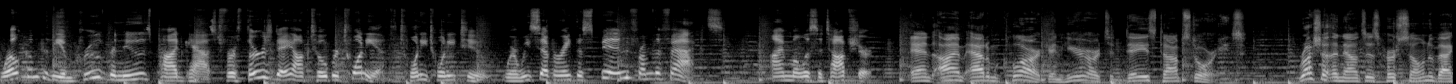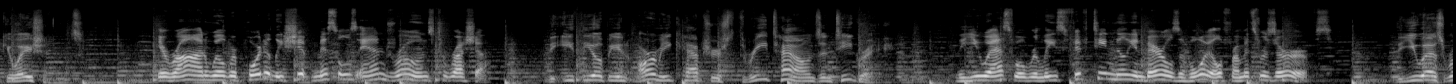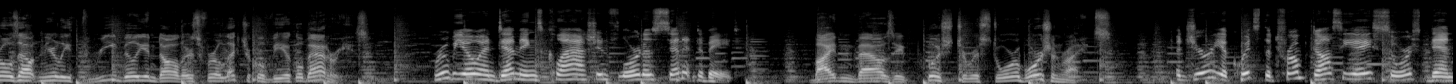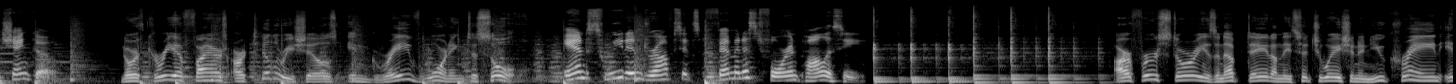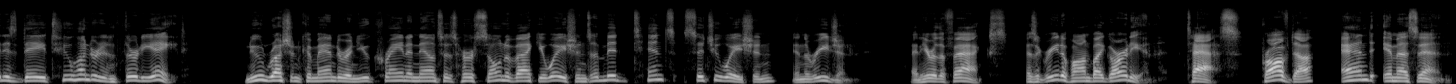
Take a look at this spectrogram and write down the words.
Welcome to the Improve the News podcast for Thursday, October 20th, 2022, where we separate the spin from the facts. I'm Melissa Topshire. And I'm Adam Clark, and here are today's top stories. Russia announces her Kherson evacuations. Iran will reportedly ship missiles and drones to Russia. The Ethiopian army captures three towns in Tigray. The U.S. will release 15 million barrels of oil from its reserves. The U.S. rolls out nearly $3 billion for electrical vehicle batteries. Rubio and Demings clash in Florida's Senate debate. Biden vows a push to restore abortion rights. A jury acquits the Trump dossier source Danchenko. North Korea fires artillery shells in grave warning to Seoul. And Sweden drops its feminist foreign policy. Our first story is an update on the situation in Ukraine. It is day 238. New Russian commander in Ukraine announces Kherson evacuations amid tense situation in the region. And here are the facts, as agreed upon by Guardian, TASS, Pravda, and MSN.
